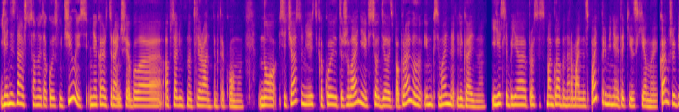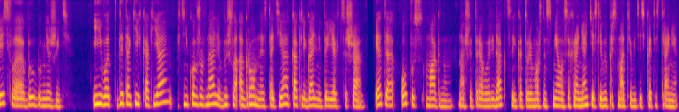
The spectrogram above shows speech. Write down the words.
Я не знаю, что со мной такое случилось. Мне кажется, раньше я была абсолютно толерантна к такому. Но сейчас у меня есть какое-то желание все делать по правилам и максимально легально. И если бы я просто смогла бы нормально спать, применяя такие схемы, как же весело было бы мне жить. И вот для таких, как я, в Тинькофф журнале вышла огромная статья «Как легально переехать в США». Это опус магнум нашей travel-редакции, который можно смело сохранять, если вы присматриваетесь к этой стране.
